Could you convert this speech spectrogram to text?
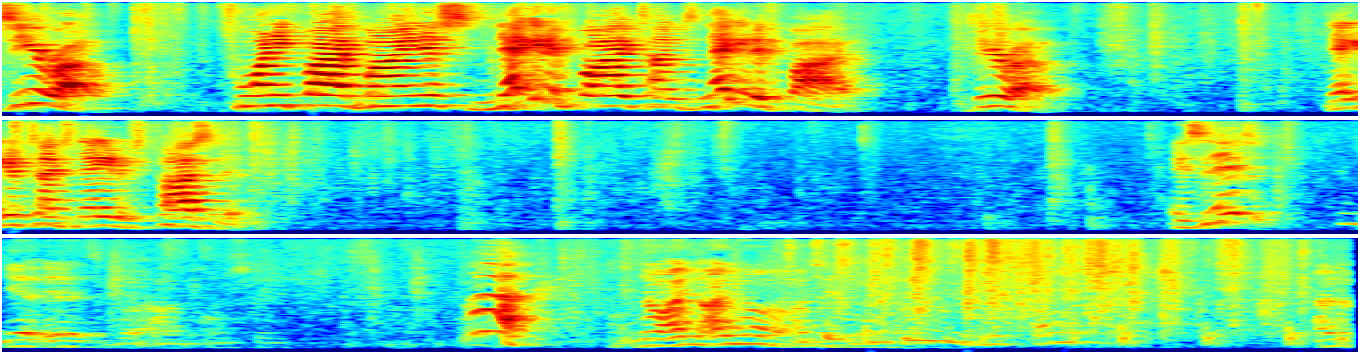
0. 25 minus negative 5 times negative 5, 0. Negative times negative is positive. Isn't it? yeah, it is, but I'm, I'm sorry. Look. No, I, I know, I just. I know, I know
